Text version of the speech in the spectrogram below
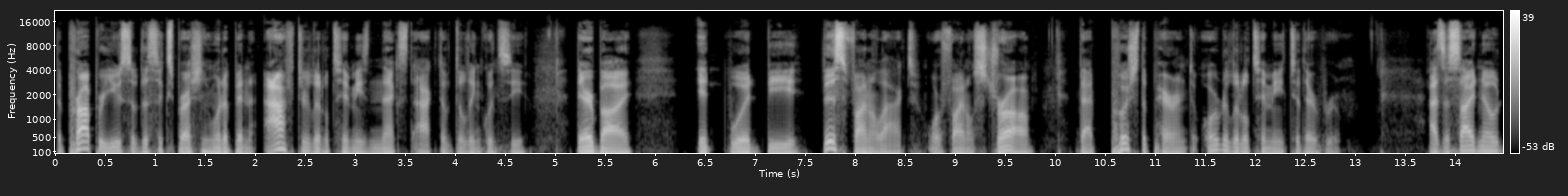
The proper use of this expression would have been after little Timmy's next act of delinquency. Thereby, it would be this final act, or final straw, that pushed the parent to order little Timmy to their room. As a side note,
